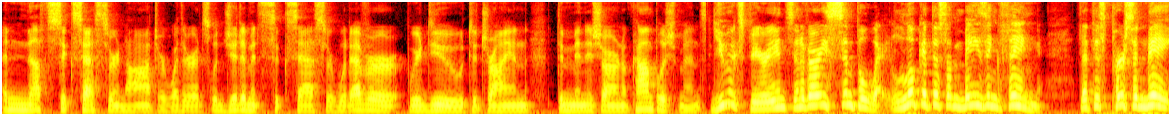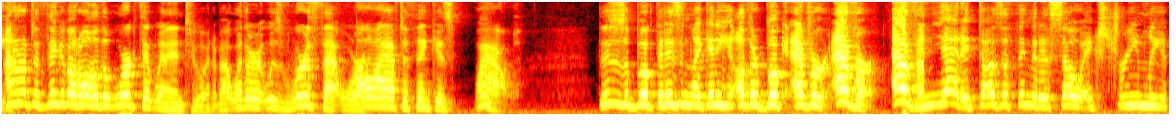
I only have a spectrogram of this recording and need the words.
enough success or not, or whether it's legitimate success, or whatever we do to try and diminish our own accomplishments, you experience in a very simple way. Look at this amazing thing that this person made. I don't have to think about all the work that went into it, about whether it was worth that work. All I have to think is, wow, this is a book that isn't like any other book ever, ever, ever. And yet it does a thing that is so extremely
